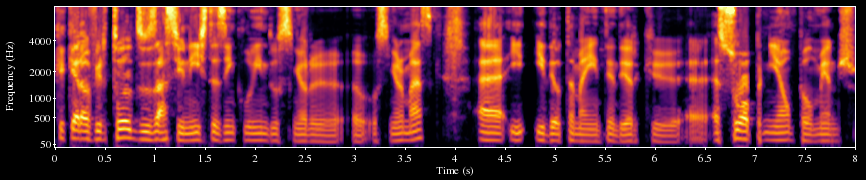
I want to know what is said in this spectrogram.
que, quer ouvir todos os acionistas, incluindo o senhor, o senhor Musk, uh, e, e, deu também a entender que uh, a sua opinião, pelo menos,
